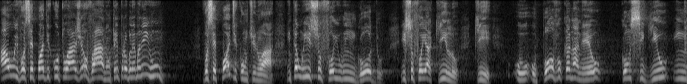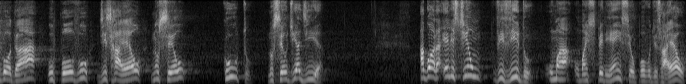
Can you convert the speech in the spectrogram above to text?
Baal e você pode cultuar a Jeová, não tem problema nenhum. Você pode continuar. Então, isso foi o engodo, isso foi aquilo que o, o povo cananeu conseguiu engodar o povo de Israel no seu culto, no seu dia a dia. Agora, eles tinham vivido uma, uma experiência, o povo de Israel,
